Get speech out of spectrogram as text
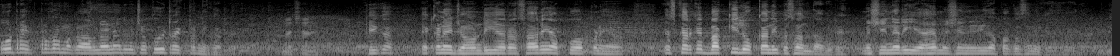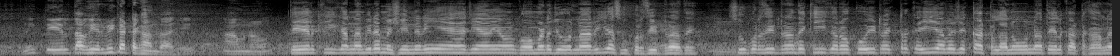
ਉਹ ਟਰੈਕਟਰ ਦਾ ਮੁਕਾਬਲਾ ਇਹਨਾਂ ਦੇ ਵਿੱਚੋਂ ਕੋਈ ਟਰੈਕਟਰ ਨਹੀਂ ਕਰ ਰਿਹਾ। ਅੱਛਾ ਠੀਕ ਆ? ਇੱਕ ਨੇ ਜੌਨ ਡੀਅਰ ਆ ਸਾਰੇ ਆਪੋ ਆਪਣੇ ਆ। ਇਸ ਕਰਕੇ ਬਾਕੀ ਲੋਕਾਂ ਦੀ ਪਸੰਦ ਆ ਵੀਰੇ। ਮਸ਼ੀਨਰੀ ਆ ਇਹ ਮਸ਼ੀਨਰੀ ਦਾ ਆਪਾਂ ਕੁਝ ਨਹੀਂ ਕਹਿ ਸਕਦੇ। ਨਹੀਂ ਤੇਲ ਤਾਂ ਫਿਰ ਵੀ ਘੱਟ ਖਾਂਦਾ ਇਹ। ਆਮ ਨਾਲੋਂ। ਤੇਲ ਕੀ ਕਰਨਾ ਵੀਰੇ ਮਸ਼ੀਨਰੀ ਇਹੋ ਜਿਹੀਆਂ ਨੇ ਹੁਣ ਗਵਰਨਮੈਂਟ ਜ਼ੋਰ ਲਾ ਰਹੀ ਆ ਸੁਪਰ ਸੀਡਰਾਂ ਤੇ। ਸੁਪਰ ਸੀਡਰਾਂ ਤੇ ਕੀ ਕਰੋ ਕੋਈ ਟਰੈਕਟਰ ਕਹੀ ਜਾਵੇ ਜੇ ਘੱਟ ਲਾ ਲਓ ਉਹਨਾਂ ਤੇਲ ਘੱਟ ਖਾਣਾ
